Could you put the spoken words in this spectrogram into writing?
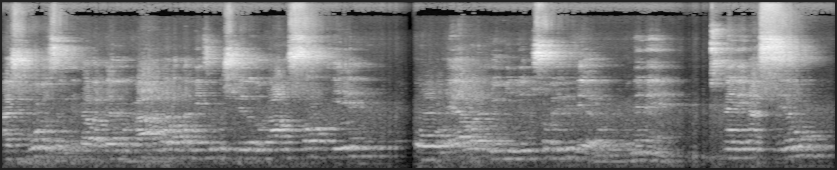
A esposa, que estava dentro do carro, ela também foi cuspida do carro, só que ela e o menino sobreviveram, o neném. O neném nasceu,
